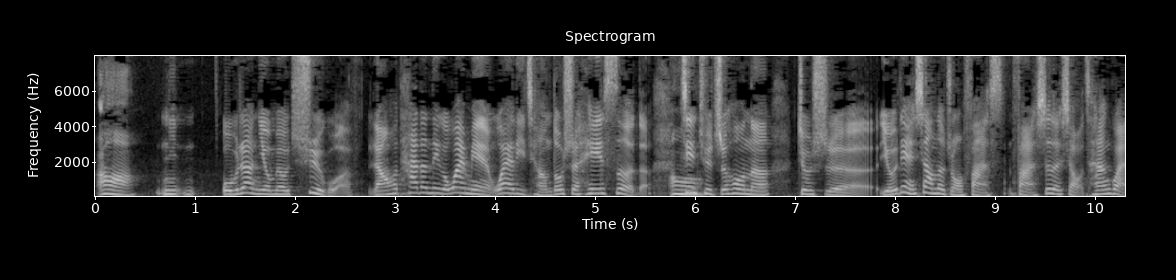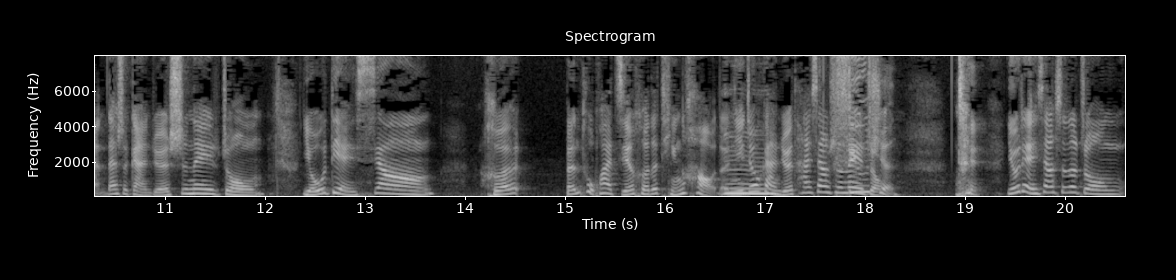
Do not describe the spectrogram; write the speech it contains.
啊，你你我不知道你有没有去过，然后它的那个外面外立墙都是黑色的，哦。进去之后呢，就是有点像那种法法式的小餐馆，但是感觉是那种有点像和本土化结合的挺好的，嗯。你就感觉它像是那种 对，有点像是那种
